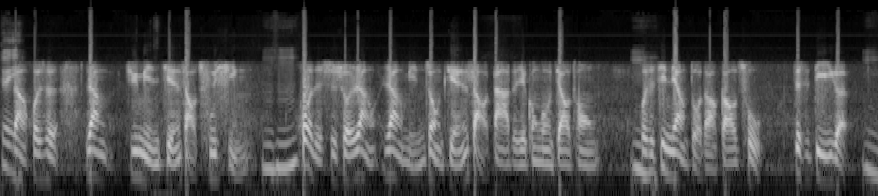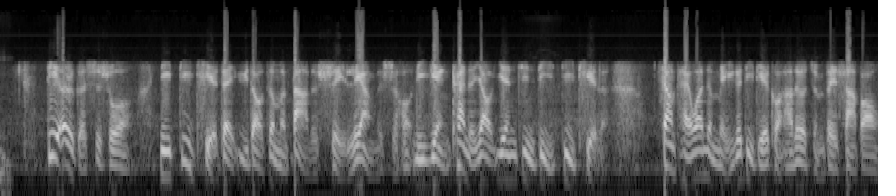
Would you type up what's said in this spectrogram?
对？让或是让居民减少出行，嗯哼，或者是说让让民众减少搭这些公共交通，嗯。或是尽量躲到高处，这是第一个。嗯。第二个是说，你地铁在遇到这么大的水量的时候，你眼看着要淹进地地铁了。像台湾的每一个地铁口，它都有准备沙包，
